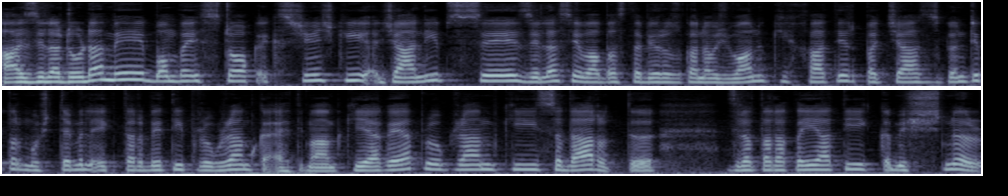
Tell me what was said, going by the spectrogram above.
آج ضلع ڈوڈا میں بمبئی اسٹاک ایکسچینج کی جانب سے ضلع سے وابستہ بے روزگار نوجوانوں کی خاطر پچاس گھنٹے پر مشتمل ایک تربیتی پروگرام کا اہتمام کیا گیا۔ پروگرام کی صدارت ضلع ترقیاتی کمشنر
